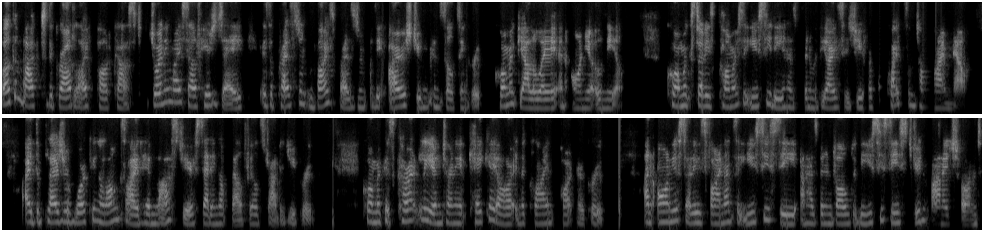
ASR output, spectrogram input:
Welcome back to the Grad Life podcast. Joining myself here today is the President and Vice President of the Irish Student Consulting Group, Cormac Galloway and Anya O'Neill. Cormac studies commerce at UCD and has been with the ICG for quite some time now. I had the pleasure of working alongside him last year setting up Belfield Strategy Group. Cormac is currently interning at KKR in the Client Partner Group, and Anya studies finance at UCC and has been involved with the UCC Student Managed Fund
